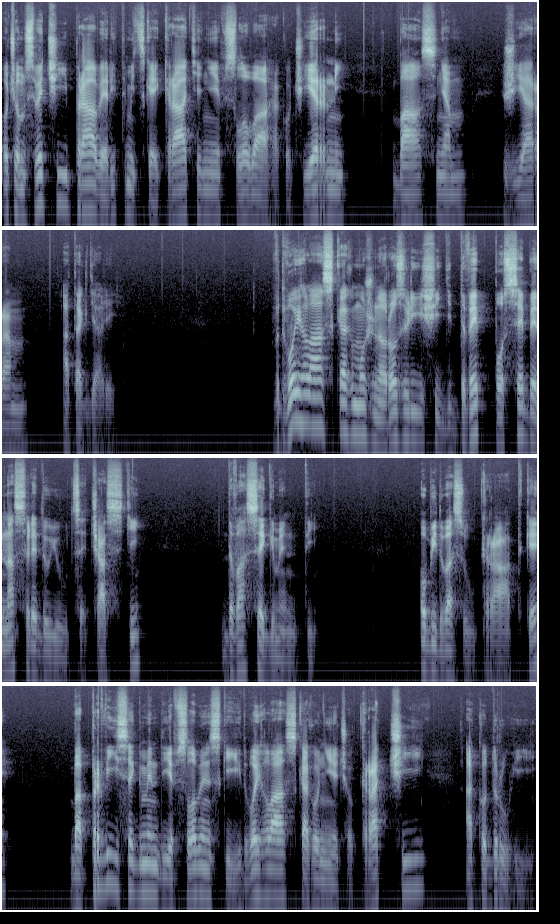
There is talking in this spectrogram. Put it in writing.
o čom svedčí práve rytmické krátenie v slovách ako čierny, básňam, žiaram a tak ďalej. V dvojhláskach možno rozlíšiť dve po sebe nasledujúce časti – dva segmenty. Obidva sú krátke, ba prvý segment je v slovenských dvojhláskach o niečo kratší ako druhý.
